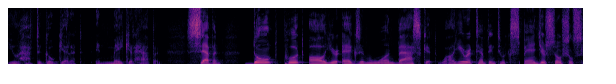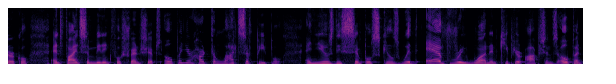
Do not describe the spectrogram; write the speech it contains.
you have to go get it and make it happen. Seven, don't put all your eggs in one basket. While you're attempting to expand your social circle and find some meaningful friendships, open your heart to lots of people and use these simple skills with everyone and keep your options open.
